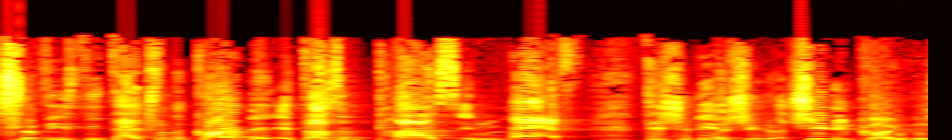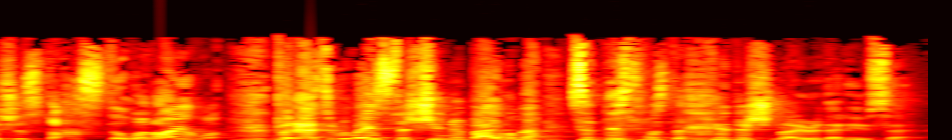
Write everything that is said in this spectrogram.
So if he's detached from the carbon, it doesn't pass in math. This should be a Shinu, Shinu this is still an Oila. But as it relates to Shinu Bailam, so this was the Chiddush Nair that he said.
